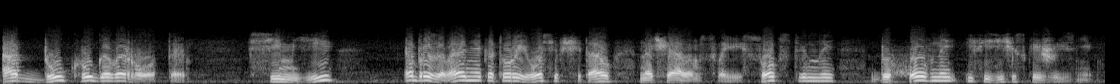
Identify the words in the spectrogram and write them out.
Адду круговорота, семьи, образование которой Иосиф считал началом своей собственной духовной и физической жизни –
